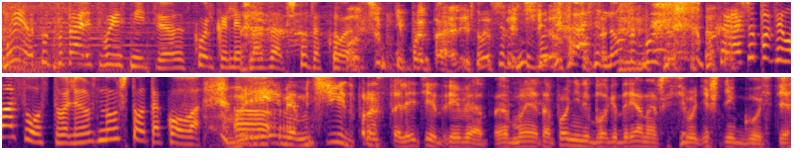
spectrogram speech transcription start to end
Мы тут пытались выяснить, э, сколько лет назад, что такое. Лучше бы не пытались, Лучше бы если не честно. пытались. Ну, мы, мы хорошо пофилософствовали. Ну, ну, что такого? Время мчит, просто летит, ребят. Мы это поняли благодаря нашей сегодняшней гости.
